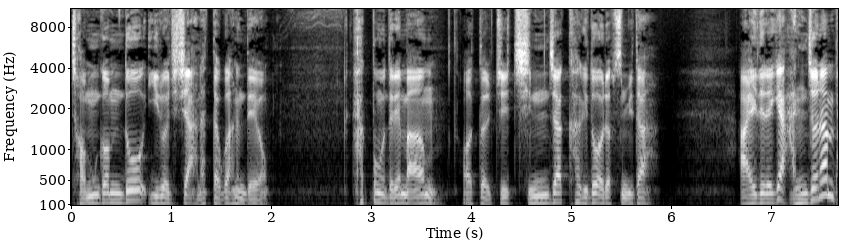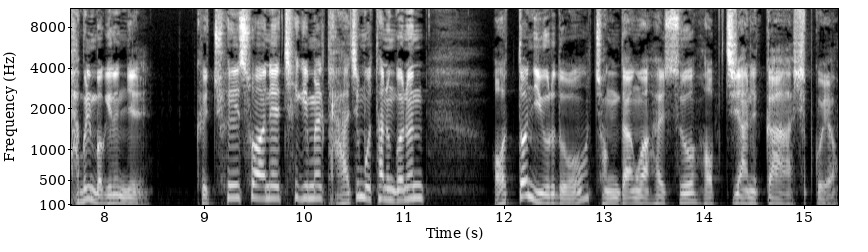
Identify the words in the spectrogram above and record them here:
점검도 이루어지지 않았다고 하는데요. 학부모들의 마음 어떨지 짐작하기도 어렵습니다. 아이들에게 안전한 밥을 먹이는 일, 그 최소한의 책임을 다하지 못하는 것은 어떤 이유로도 정당화할 수 없지 않을까 싶고요.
